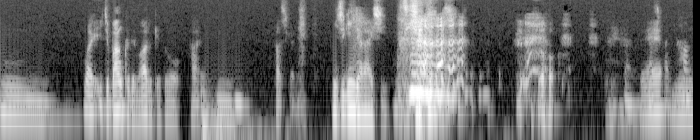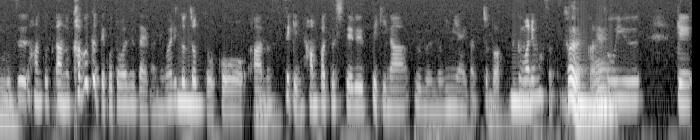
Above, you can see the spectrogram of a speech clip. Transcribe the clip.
うん。まあ一応バンクではあるけど、はい。うん、確かに。日銀じゃないし。そうーね確かに反骨、反骨、あの、歌舞伎って言葉自体がね、割とちょっとこう、あの、世間に反発してる的な部分の意味合いがちょっと含まれますもんね。そうだよねそういう芸、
